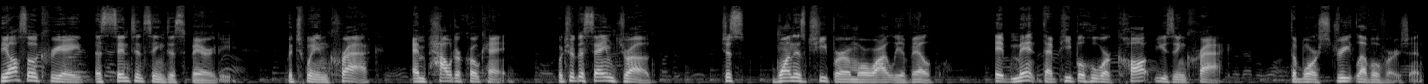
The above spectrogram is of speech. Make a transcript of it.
They also create a sentencing disparity between crack and powder cocaine, which are the same drug, just one is cheaper and more widely available. It meant that people who were caught using crack, the more street level version,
